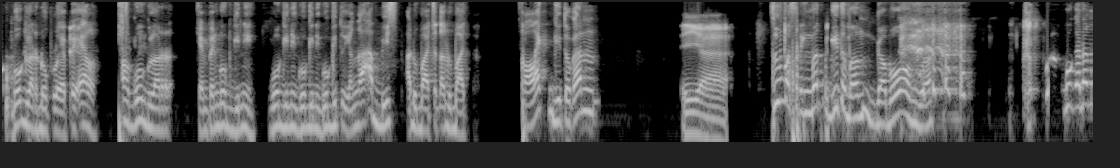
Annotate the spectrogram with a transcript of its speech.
gue gelar 20 EPL. Ah oh, gue gelar champion gue begini, gue gini, gue gini, gue gitu. Ya nggak habis. Aduh bacot, aduh bacot. Selek gitu kan. Iya. Sumpah sering banget begitu bang, gak bohong gue. gue kadang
